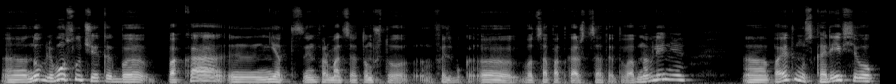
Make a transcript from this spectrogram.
Э, но в любом случае, как бы, пока нет информации о том, что Facebook, WhatsApp откажется от этого обновления, поэтому, скорее всего,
